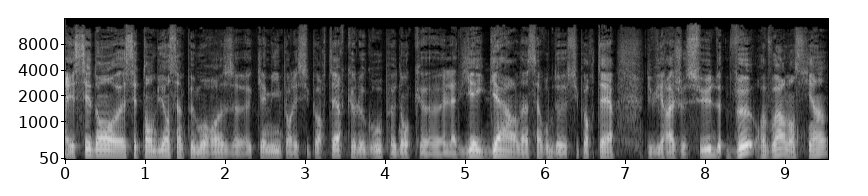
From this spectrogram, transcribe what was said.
Et c'est dans euh, cette ambiance un peu morose, euh, Camille, pour les supporters, que le groupe, donc euh, la vieille garde, hein, c'est un groupe de supporters du virage sud, veut revoir l'ancien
